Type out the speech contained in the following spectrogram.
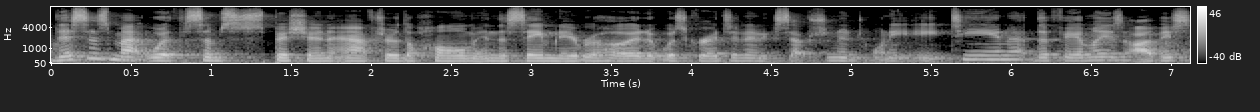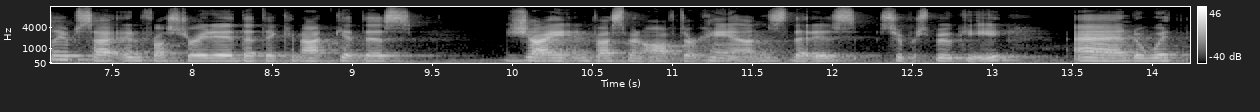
this is met with some suspicion after the home in the same neighborhood was granted an exception in 2018. The family is obviously upset and frustrated that they cannot get this giant investment off their hands that is super spooky. And with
